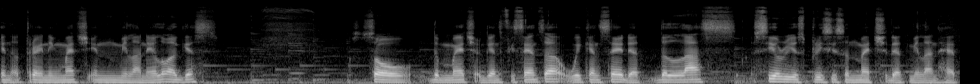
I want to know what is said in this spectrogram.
in a training match in Milanello, I guess. So the match against Vicenza, we can say that the last serious preseason match that Milan had.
